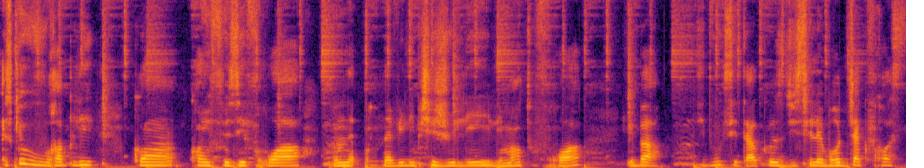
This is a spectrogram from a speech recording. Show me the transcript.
Est-ce que vous vous rappelez quand, quand il faisait froid, on, avait les pieds gelés, les mains tout froids? Et bah, dites-vous que c'était à cause du célèbre Jack Frost.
